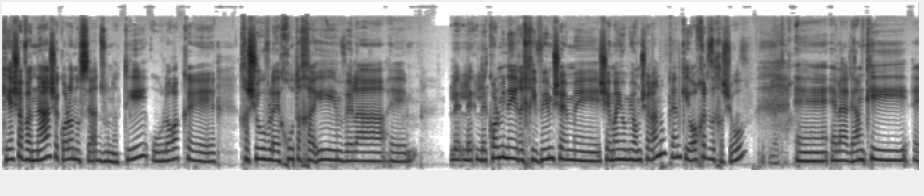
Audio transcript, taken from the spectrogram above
כי יש הבנה שכל הנושא התזונתי הוא לא רק חשוב לאיכות החיים ול... לכל מיני רכיבים שהם, אה, שהם היומיום שלנו, כן? כי אוכל זה חשוב. בטח. אה, אלא גם כי אה,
